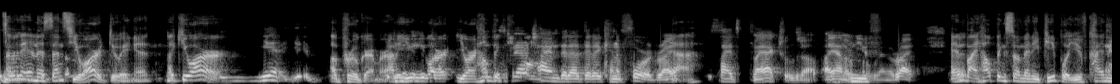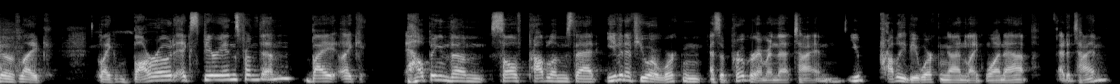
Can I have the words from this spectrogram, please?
so in a sense, you are doing it. Like you are, yeah, a programmer. I mean, you, you are you are helping. spare time that I, that I can afford, right? Yeah. Besides my actual job, I am a programmer, right? And but, by helping so many people, you've kind of like like borrowed experience from them by like helping them solve problems that even if you are working as a programmer in that time, Vue'd probably be working on like one app at a time.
